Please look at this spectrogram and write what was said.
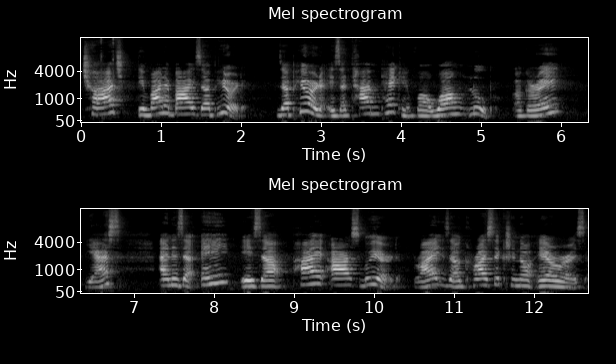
charge divided by the period. The period is the time taken for one loop. Agree? Yes. And the A is a pi r squared, right? The cross-sectional areas.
